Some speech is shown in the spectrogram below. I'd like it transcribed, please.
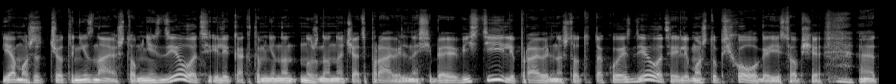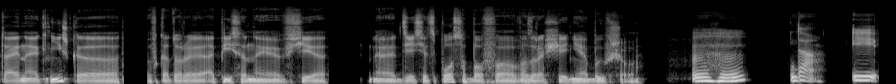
я, может, что-то не знаю, что мне сделать, или как-то мне нужно начать правильно себя вести, или правильно что-то такое сделать, или, может, у психолога есть вообще э, тайная книжка, в которой описаны все 10 э, способов возвращения бывшего. Угу. Да. И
